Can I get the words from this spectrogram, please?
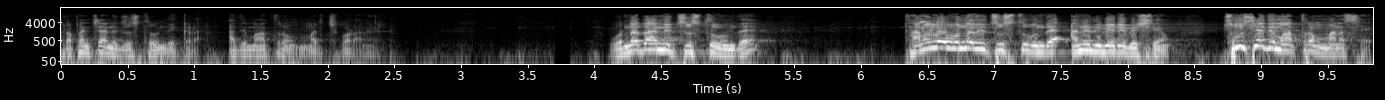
ప్రపంచాన్ని చూస్తూ ఉంది ఇక్కడ. అది మాత్రం మర్చిపోవడానికి ఉన్నదాన్ని చూస్తూ ఉందే తనలో ఉన్నది చూస్తూ ఉందే అనేది వేరే విషయం. చూసేది మాత్రం మనసే.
